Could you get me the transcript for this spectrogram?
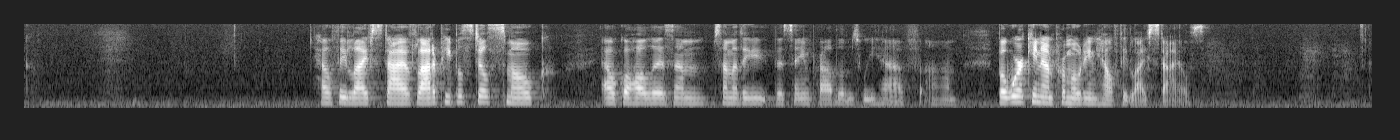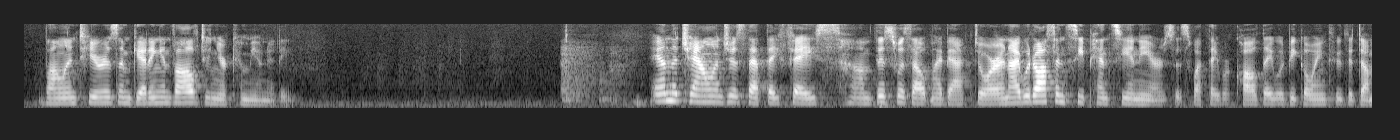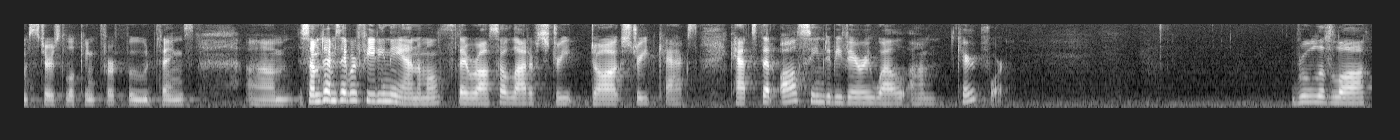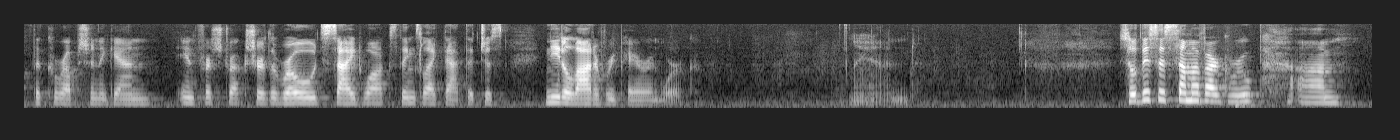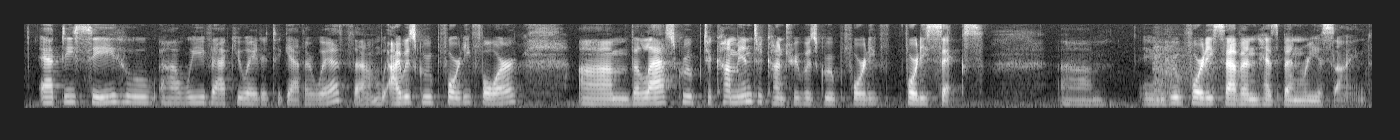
Healthy lifestyles. A lot of people still smoke, alcoholism, some of the, the same problems we have. Um, but working on promoting healthy lifestyles volunteerism, getting involved in your community. And the challenges that they face. Um, this was out my back door, and I would often see pensioners, is what they were called. They would be going through the dumpsters looking for food, things. Um, sometimes they were feeding the animals. There were also a lot of street dogs, street cats, cats that all seemed to be very well um, cared for. Rule of law, the corruption again, infrastructure, the roads, sidewalks, things like that, that just need a lot of repair and work. And so this is some of our group um, at DC who uh, we evacuated together with. Um, I was group 44. Um, the last group to come into country was group 40, 46. Um, and group 47 has been reassigned.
